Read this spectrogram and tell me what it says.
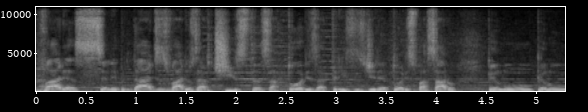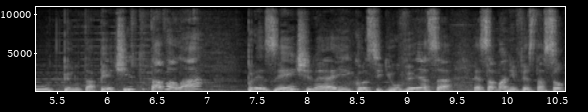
várias celebridades, vários artistas, atores, atrizes, diretores passaram pelo, pelo, pelo tapete e tu tava lá presente, né? E conseguiu ver essa, essa manifestação,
